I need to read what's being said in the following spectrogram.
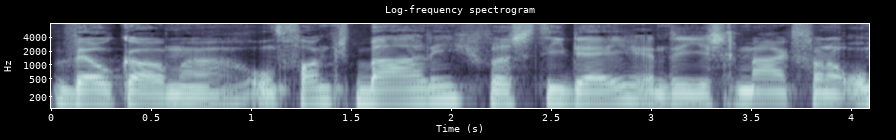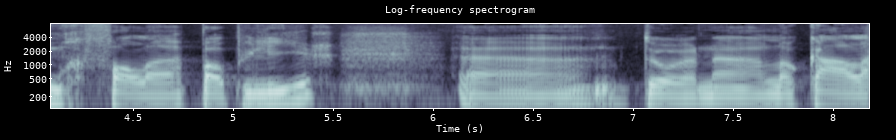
welkome ontvangstbalie, was het idee. En die is gemaakt van een omgevallen populier. Uh, door een uh, lokale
